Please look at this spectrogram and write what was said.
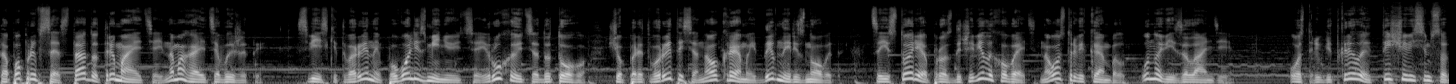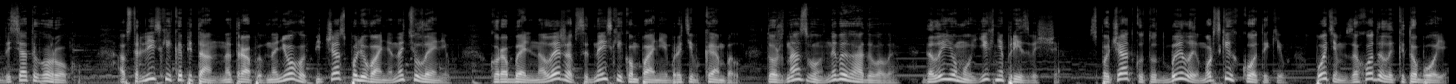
та попри все стадо тримається і намагається вижити. Свійські тварини поволі змінюються і рухаються до того, щоб перетворитися на окремий дивний різновид. Це історія про здичавілих овець на острові Кембл у Новій Зеландії. Острів відкрили 1810 року. Австралійський капітан натрапив на нього під час полювання на тюленів. Корабель належав сиднейській компанії братів Кембл, тож назву не вигадували, дали йому їхнє прізвище. Спочатку тут били морських котиків, потім заходили китобої.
